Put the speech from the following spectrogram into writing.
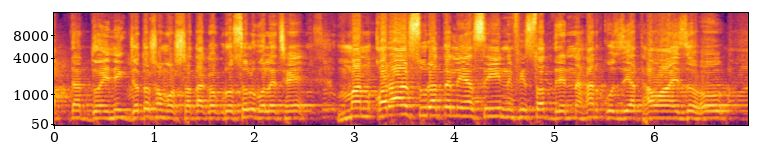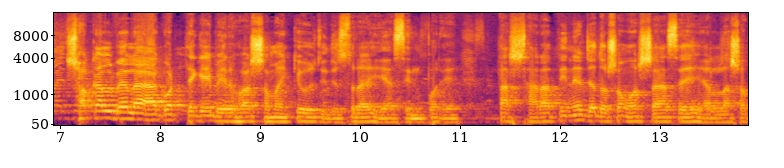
আপনার দৈনিক যত সমস্যা থাকুক, রসুল বলেছে, মান করা সুরাতাল ইয়াসিন ফি সদরিন নাহার কুজিয়া থাওয়াইজ হোক সকালবেলা ঘর থেকে বের হওয়ার সময় কেউ যদি সুরা ইয়াসিন পড়ে, তার সারা দিনের যত সমস্যা আছে, আল্লাহ সব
